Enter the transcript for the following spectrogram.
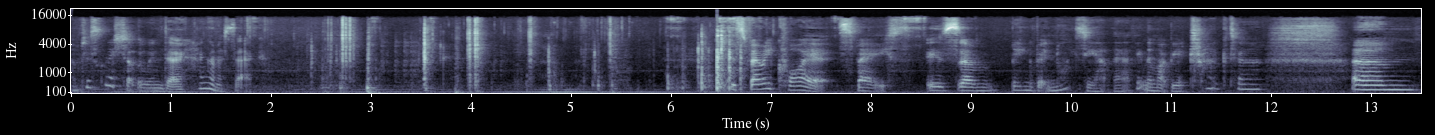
I'm just going to shut the window. Hang on a sec. This very quiet space is um, being a bit noisy out there. I think there might be a tractor. Um,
